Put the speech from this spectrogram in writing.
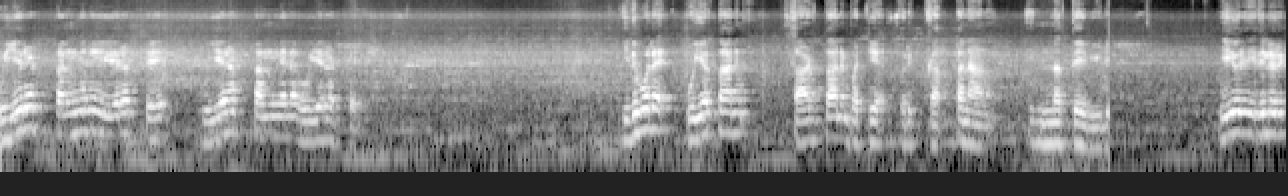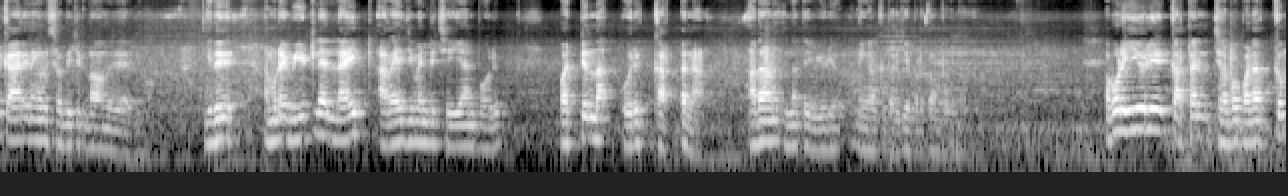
ഉയരട്ടങ്ങനെ ഉയരട്ടെ ഉയരട്ടങ്ങനെ ഉയരട്ടെ. ഇതുപോലെ ഉയർത്താനും താഴ്ത്താനും പറ്റിയ ഒരു കർട്ടനാണ് ഇന്നത്തെ വീഡിയോ. ഈ ഒരു ഇതിലൊരു കാര്യം നിങ്ങൾ ശ്രദ്ധിച്ചിട്ടുണ്ടാവുമെന്ന് വിചാരിക്കുന്നു. ഇത് നമ്മുടെ വീട്ടിലെ ലൈറ്റ് അറേഞ്ച്മെന്റ് ചെയ്യാൻ പോലും പറ്റുന്ന ഒരു കർട്ടനാണ് അതാണ് ഇന്നത്തെ വീഡിയോ നിങ്ങൾക്ക് പരിചയപ്പെടുത്താൻ പോകുന്നത്. അപ്പോൾ ഈ ഒരു കർട്ടൻ ചിലപ്പോൾ പലർക്കും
